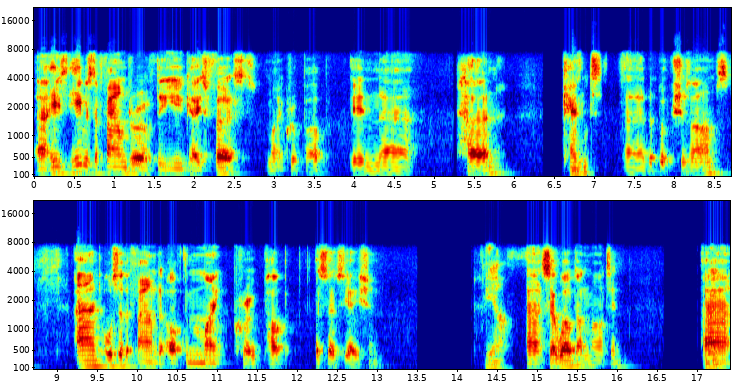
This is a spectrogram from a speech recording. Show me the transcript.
Uh, he's, he was the founder of the UK's first micropub in uh, Herne, Kent, uh, the Butcher's Arms, and also the founder of the Micropub Association. Yeah. Uh, so well done, Martin. Uh,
